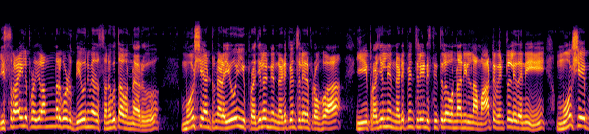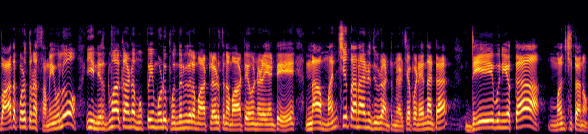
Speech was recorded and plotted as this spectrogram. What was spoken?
ఇస్రాయిల్ ప్రజలందరూ కూడా దేవుని మీద సనుగుతూ ఉన్నారు. మోషి అంటున్నాడు అయ్యో ఈ ప్రజలను నేను నడిపించలేని ప్రభువా. ఈ ప్రజలు నేను నడిపించలేని స్థితిలో ఉన్నా నీళ్ళు నా మాట వింటలేదని మోషే బాధపడుతున్న సమయంలో ఈ నిర్గమాకాండ ముప్పై మూడు పంతొమ్మిదిలో మాట్లాడుతున్న మాట ఏమన్నాడు అంటే నా మంచితనాన్ని చూడు అంటున్నాడు. చెప్పండి ఏంటంట దేవుని యొక్క మంచితనం.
